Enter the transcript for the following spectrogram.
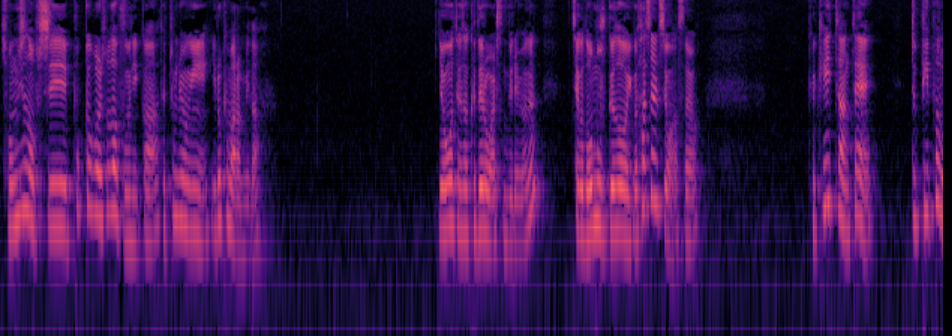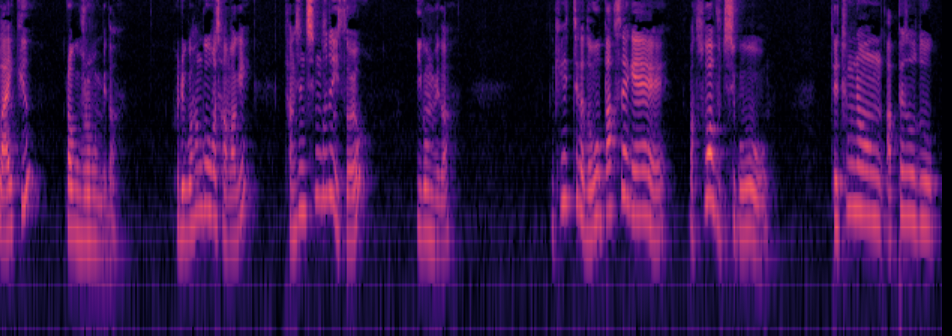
정신없이 폭격을 쏟아부으니까 대통령이 이렇게 말합니다. 영어 대사 그대로 말씀드리면은 제가 너무 웃겨서 이거 사진을 찍어놨어요. 그 케이트한테 Do people like you? 라고 물어봅니다. 그리고 한국어 자막이 당신 친구는 있어요? 이겁니다. 케이트가 너무 빡세게 막 쏘아붙이고 대통령 앞에서도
